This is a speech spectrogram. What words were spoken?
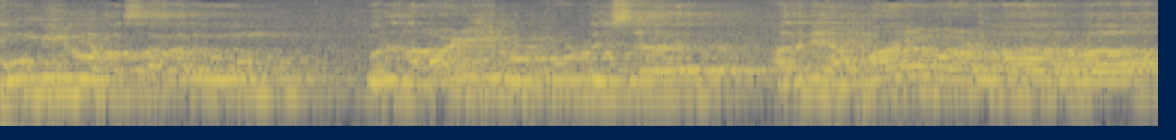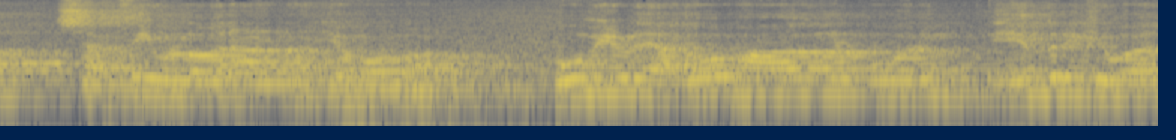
ഭൂമിയിലുള്ള സകലവും ഒരു നാഴിയിൽ ഉൾക്കൊള്ളിച്ച് അതിനെ അമ്മാനമാടുവാനുള്ള ശക്തിയുള്ളവനാണ് യഹോവ. ഭൂമിയുടെ അധോഭാഗങ്ങൾ പോലും നിയന്ത്രിക്കുവാൻ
